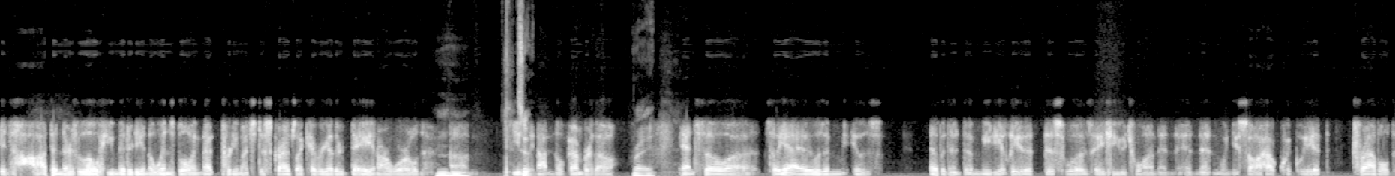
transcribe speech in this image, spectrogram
it's hot and there's low humidity and the wind's blowing, that pretty much describes like every other day in our world. Mm-hmm. Um, usually so, not in November though. Right. And so, uh, so yeah, it was it was evident immediately that this was a huge one. And, and then when you saw how quickly it traveled,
